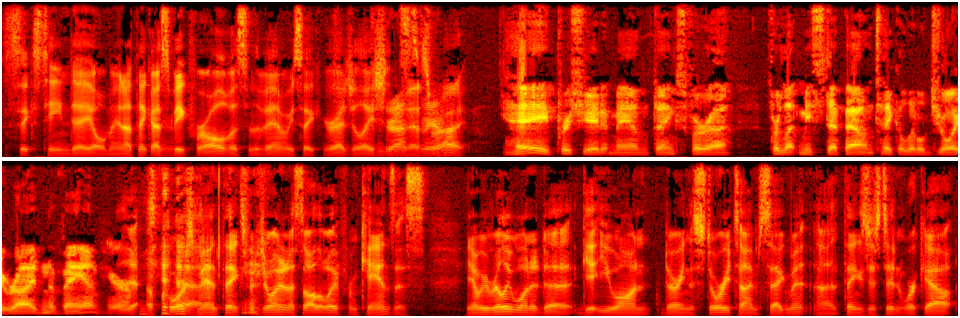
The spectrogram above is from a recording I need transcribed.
16 day old, man. I think I speak for all of us in the van when we say congratulations. Congrats. That's man. right. Hey, appreciate it, man. Thanks for uh for letting me step out and take a little joyride in the van here. Yeah, of course, man. Thanks for joining us all the way from Kansas. You know, we really wanted to get you on during the story time segment. Uh, things just didn't work out.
